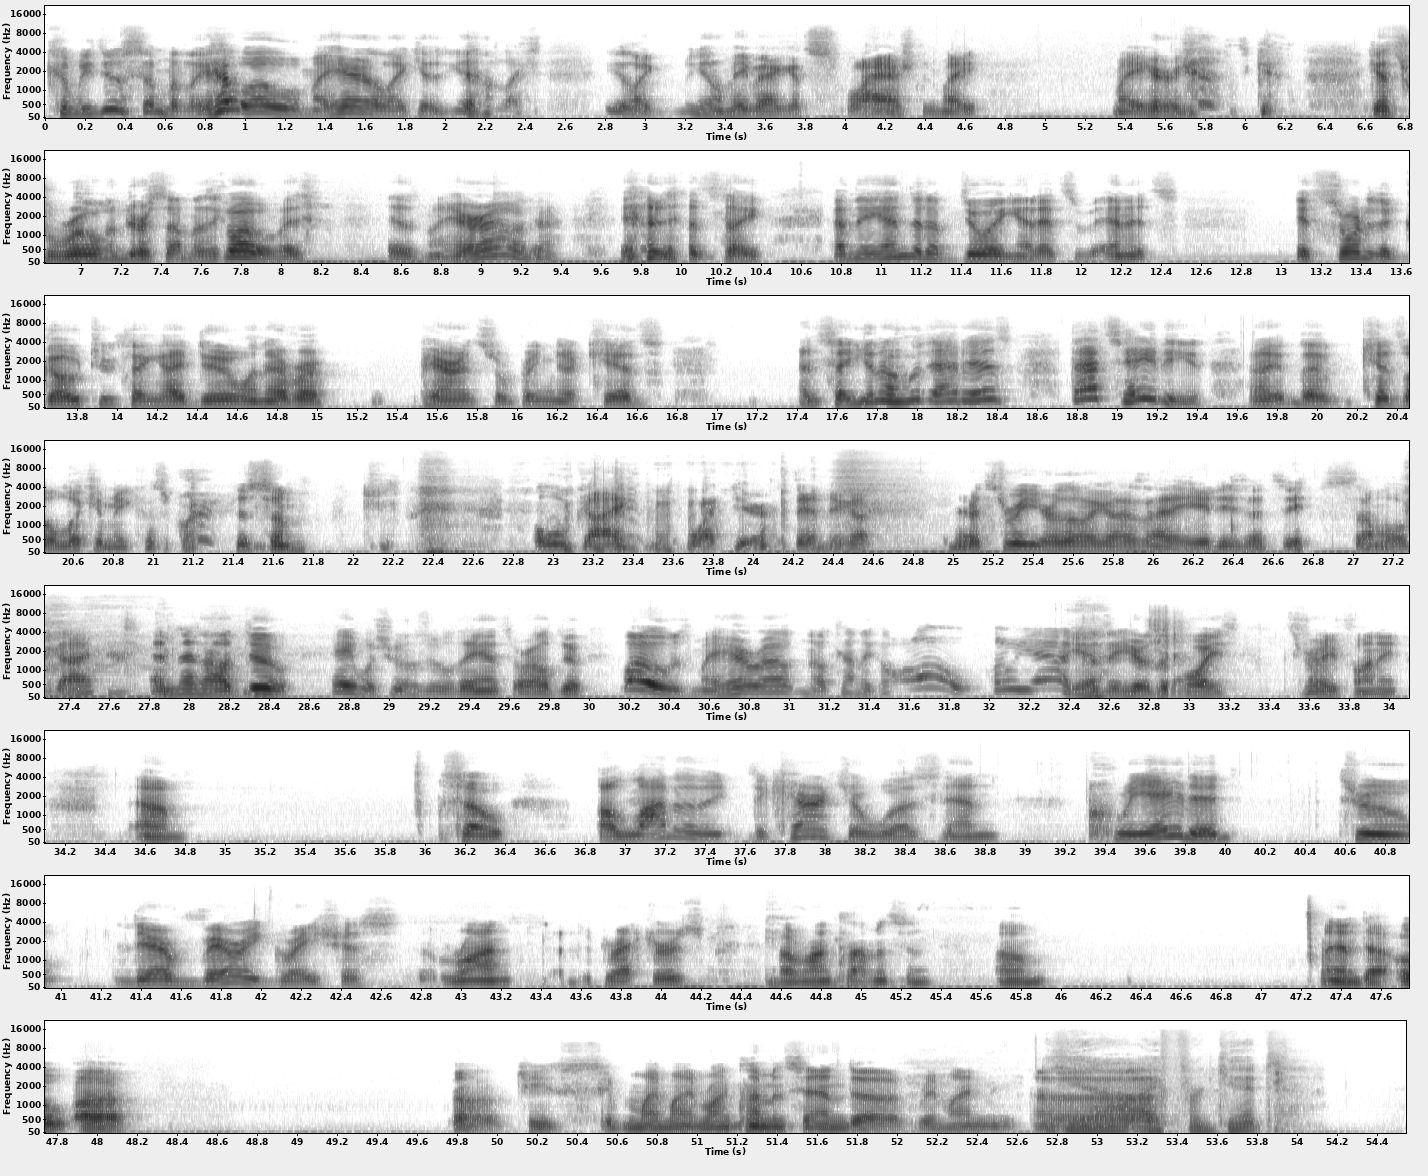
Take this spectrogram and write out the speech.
Can we do something like, "Whoa, my hair," like, you know, like, you know, like, you know, maybe I get splashed and my my hair gets, gets ruined or something. I was like, "Whoa, is, is my hair out?" And it's like, and they ended up doing it. It's and it's it's sort of the go-to thing I do whenever parents will bring their kids and say, "You know who that is? That's Hades." And I, the kids will look at me because there's some old guy white hair. Then they go, they're three years old. I go, "That's not Hades. That's some old guy." And then I'll do, "Hey, which ones will dance?" Or I'll do, "Whoa, is my hair out?" And they'll kind of go, "Oh, oh yeah," because Yeah. they hear the voice. It's very funny. Um, so a lot of the, the character was then created through their very gracious Ron the directors, uh, Ron Clements and um, and uh, oh uh, oh geez, skipping my mind. Ron Clements and uh, remind me. Uh, yeah, I forget.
